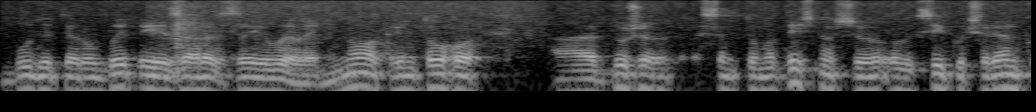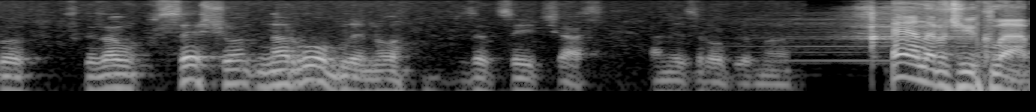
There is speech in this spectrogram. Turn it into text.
будете робити і зараз заявили. Ну а крім того, е, дуже симптоматично, що Олексій Кучеренко сказав все, що нароблено за цей час, а не зроблено. Energy Club.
